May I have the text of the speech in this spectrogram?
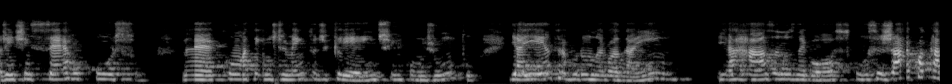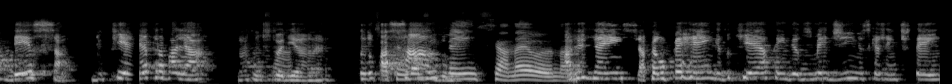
A gente encerra o curso né, com atendimento de cliente em conjunto, e aí entra a Bruna Guadaim e arrasa nos negócios, com você já com a cabeça do que é trabalhar na consultoria, né? Do passado, a vivência, né, Ana? A vivência, pelo perrengue do que é atender, dos medinhos que a gente tem.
